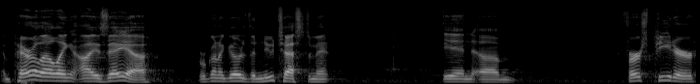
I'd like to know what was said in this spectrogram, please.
And paralleling Isaiah, we're going to go to the New Testament in um, 1 Peter.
